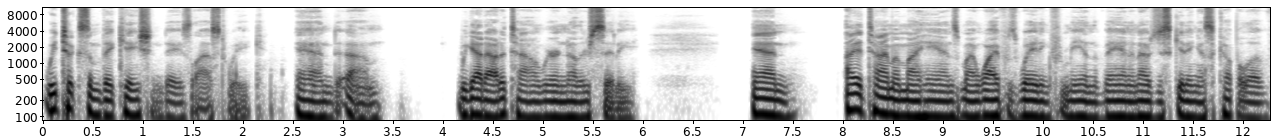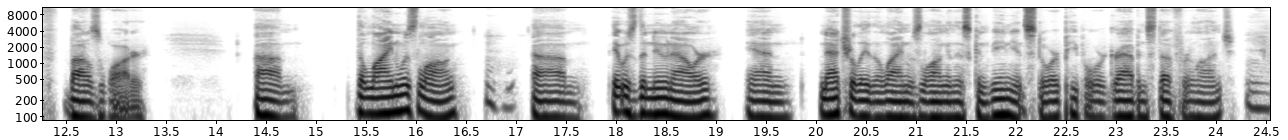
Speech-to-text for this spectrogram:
we took some vacation days last week, and um, we got out of town. We were in another city, and I had time on my hands. My wife was waiting for me in the van, and I was just getting us a couple of bottles of water. Um, the line was long. Mm-hmm. Um, it was the noon hour, and naturally, the line was long in this convenience store. People were grabbing stuff for lunch. Mm.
